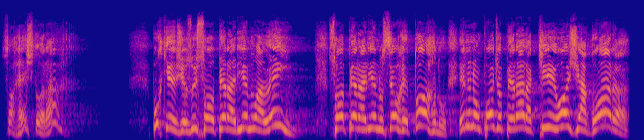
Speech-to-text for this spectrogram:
Só resta orar? Porque Jesus só operaria no além, só operaria no seu retorno, ele não pode operar aqui, hoje e agora.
